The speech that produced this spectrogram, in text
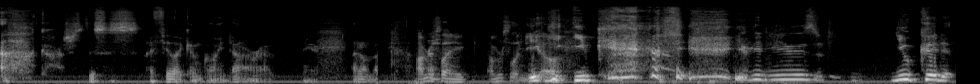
ah gosh this is i feel like i'm going down a rabbit here i don't know I'm just letting you. I'm just letting you you, go. you, you can you could use you could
